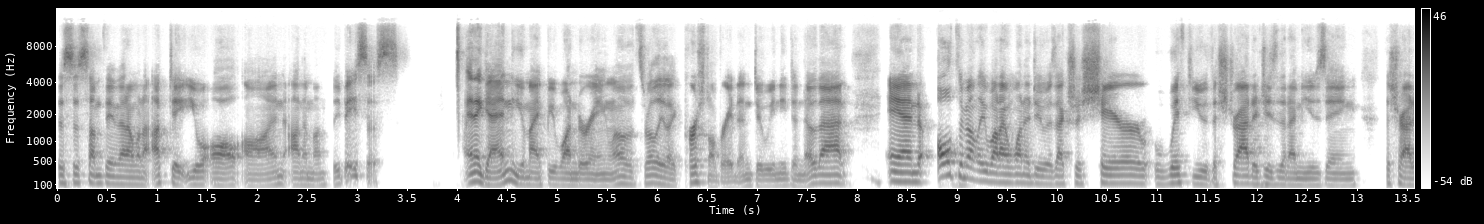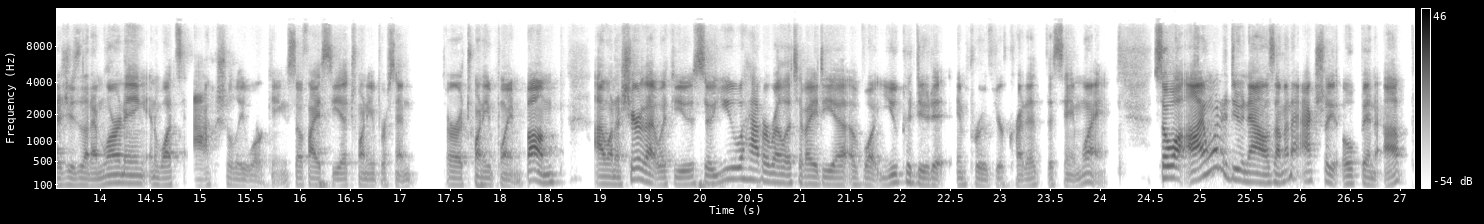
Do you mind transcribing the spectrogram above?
this is something that I want to update you all on on a monthly basis. And again, you might be wondering, well, it's really like personal, Braden. Do we need to know that? And ultimately, what I want to do is actually share with you the strategies that I'm using, the strategies that I'm learning, and what's actually working. So if I see a 20% or a 20 point bump, I want to share that with you so you have a relative idea of what you could do to improve your credit the same way. So, what I want to do now is I'm going to actually open up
